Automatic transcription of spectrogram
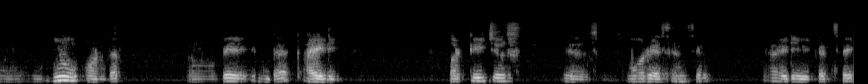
uh, new on that uh, way in that ID. For teachers, is more essential. ID we can say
